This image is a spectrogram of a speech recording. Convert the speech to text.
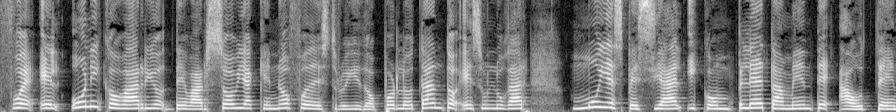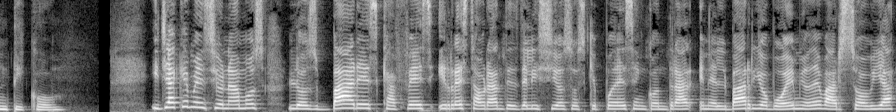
fue el único barrio de Varsovia que no fue destruido, por lo tanto es un lugar muy especial y completamente auténtico. Y ya que mencionamos los bares, cafés y restaurantes deliciosos que puedes encontrar en el barrio bohemio de Varsovia,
